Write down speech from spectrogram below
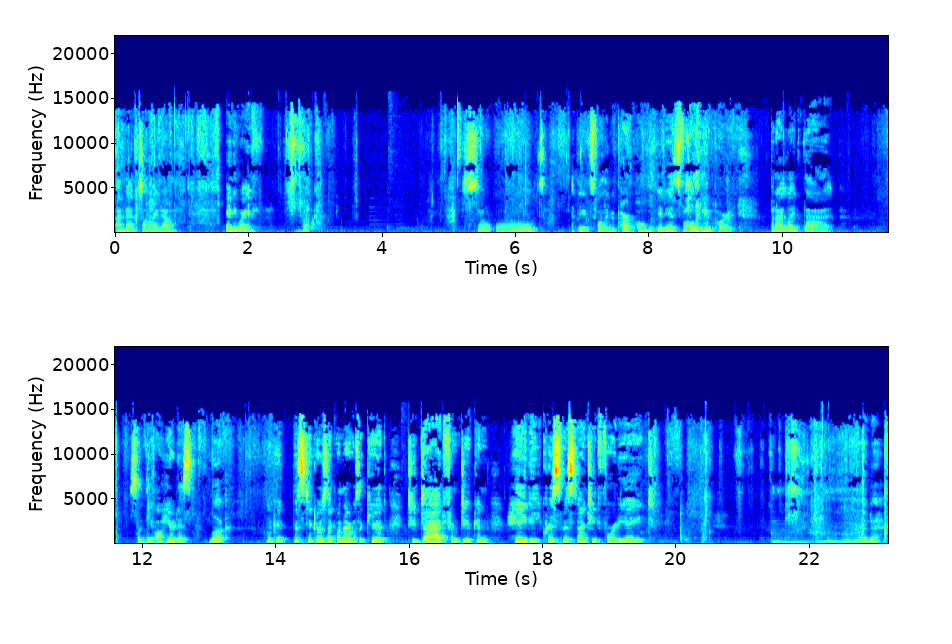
I'm mental, I know. Anyway, look. So old. I think it's falling apart. Oh, it is falling apart. But I like that. Something, oh, here it is. Look, look at the stickers like when I was a kid. To Dad from Duke and Haiti, Christmas 1948. God.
